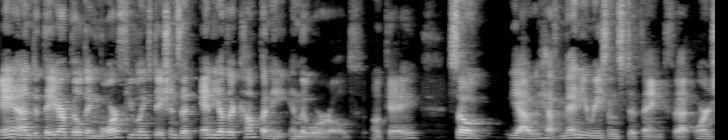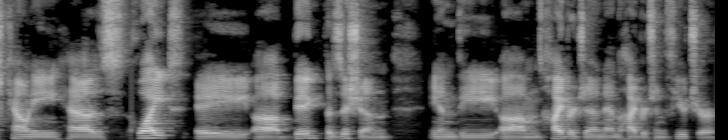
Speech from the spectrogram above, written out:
and they are building more fueling stations than any other company in the world. Okay. So, yeah, we have many reasons to think that Orange County has quite a uh, big position in the um, hydrogen and the hydrogen future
